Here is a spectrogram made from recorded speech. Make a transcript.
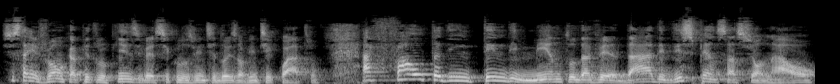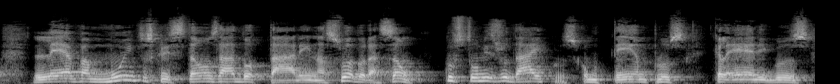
Isso está em João capítulo 15, versículos 22 ao 24. A falta de entendimento da verdade dispensacional leva muitos cristãos a adotarem na sua adoração costumes judaicos, como templos, clérigos,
